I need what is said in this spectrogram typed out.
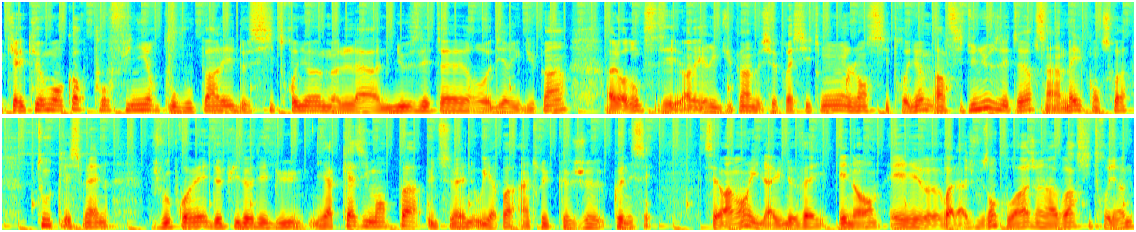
quelques mots encore pour finir, pour vous parler de Citronium, la newsletter d'Éric Dupin. Alors donc c'est Éric Dupin, Monsieur Presse Citron, lance Citronium. Alors c'est une newsletter, c'est un mail qu'on reçoit toutes les semaines je vous promets, depuis le début, il n'y a quasiment pas une semaine où il n'y a pas un truc que je connaissais. C'est vraiment, il a une veille énorme et euh, voilà, je vous encourage à avoir Citronium.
